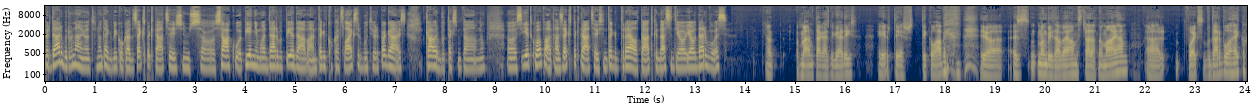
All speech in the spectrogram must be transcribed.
Par darbu runājot, noteikti bija kaut kādas expectācijas jums sākot, pieņemot darba piedāvājumu. Tagad kaut kāds laiks varbūt jau ir pagājis. Kā varbūt teksim, tā, nu, iet kopā tās expectācijas un tagad realitāte, kad esat jau, jau darbos? Apmēram tā, kā es biju gaidījis, ir tieši tik labi. jo es, man bija tā vēlme strādāt no mājām ar fleksibu darbu laiku,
